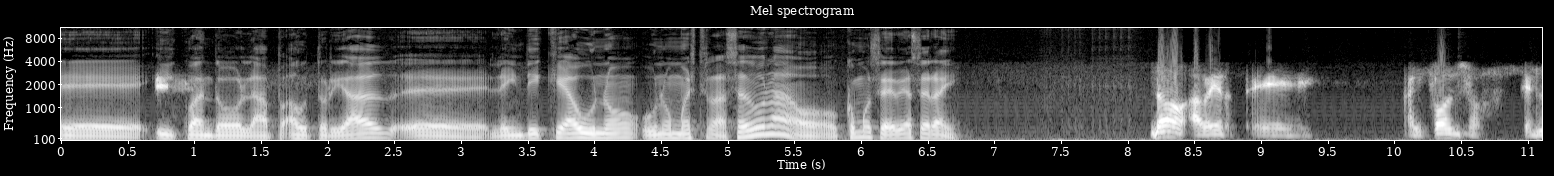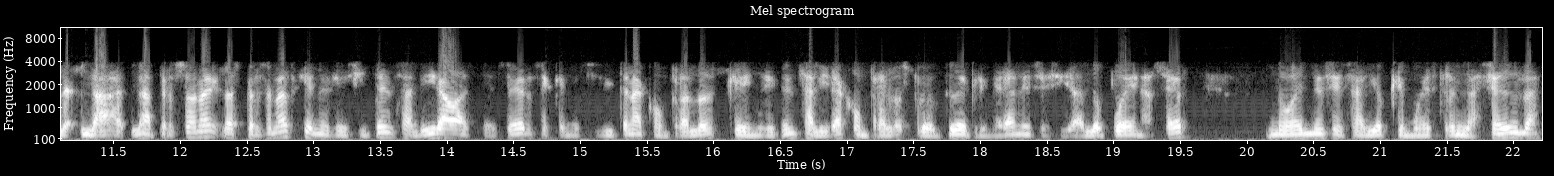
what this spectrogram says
eh, y cuando la autoridad eh, le indique a uno, ¿uno muestra la cédula o cómo se debe hacer ahí? No, a ver, eh, Alfonso, la, la, persona, las personas que necesiten salir a abastecerse, que necesiten a comprar los, que necesiten salir a comprar los productos de primera necesidad, lo pueden hacer. No es necesario que muestren la cédula.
